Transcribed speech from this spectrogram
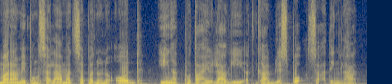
Marami pong salamat sa panunood. Ingat po tayo lagi at God bless po sa ating lahat.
